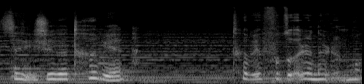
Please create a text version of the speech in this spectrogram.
自己是个特别、特别负责任的人吗？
